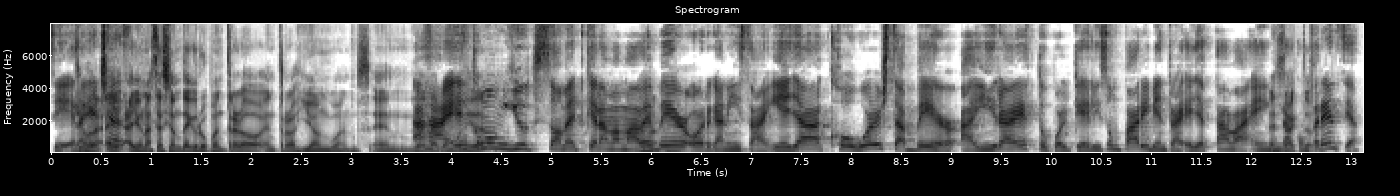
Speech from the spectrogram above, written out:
Sí, el Sí, IHS. hay, hay una sesión de grupo entre los, entre los young ones en de la Ajá, es como un youth summit que la mamá de Ajá. Bear organiza y ella coerced a Bear a ir a esto porque él hizo un party mientras ella estaba en la Exacto. conferencia.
